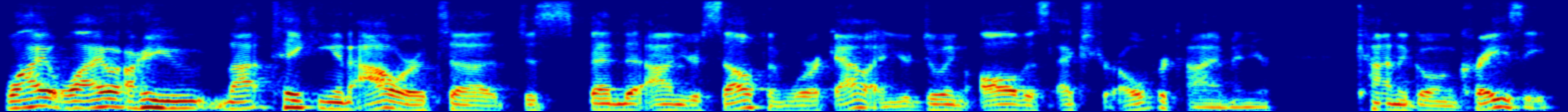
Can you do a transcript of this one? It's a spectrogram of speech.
Why, why are you not taking an hour to just spend it on yourself and work out? And you're doing all this extra overtime and you're kind of going crazy,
